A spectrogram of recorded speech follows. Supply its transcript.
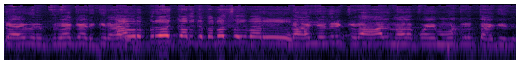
டிரைவர் பிரேக் அடிக்கிறாரு. அவர் பிரேக் அடிக்க தடை செய்வாரு. நான் எதிர்க்கிற ஆள் மேல போய் முற்று தாக்குது.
